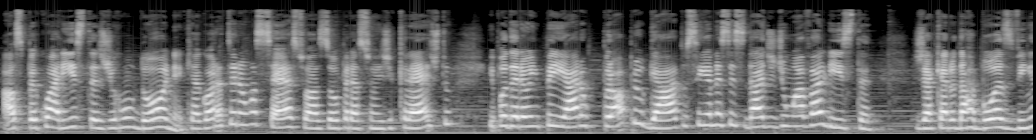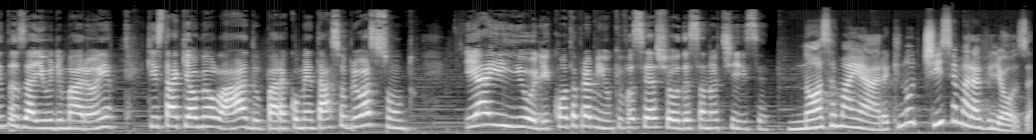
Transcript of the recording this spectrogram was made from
aos pecuaristas de Rondônia, que agora terão acesso às operações de crédito e poderão empenhar o próprio gado sem a necessidade de um avalista. Já quero dar boas-vindas a Yuli Maranha, que está aqui ao meu lado para comentar sobre o assunto. E aí, Yuli, conta pra mim o que você achou dessa notícia. Nossa, Mayara, que notícia maravilhosa!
